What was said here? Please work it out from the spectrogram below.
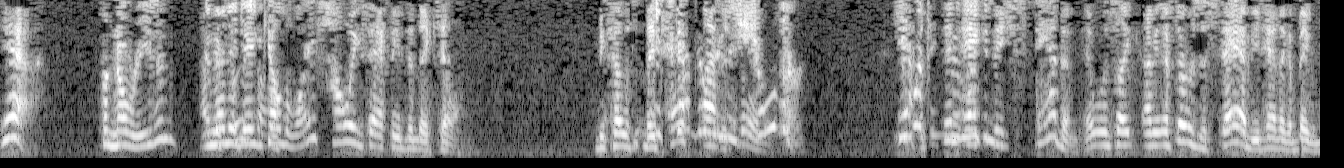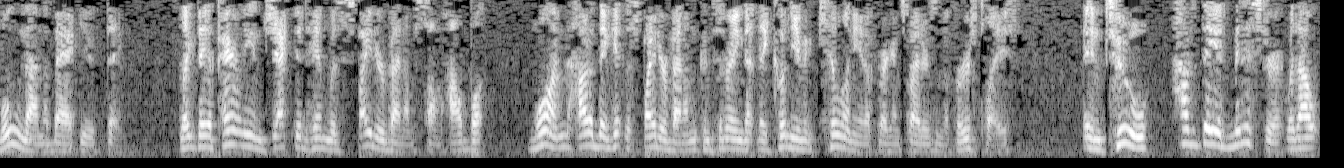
Yeah. for no reason, and I then they didn't kill the wife. How exactly did they kill him? Because they, They stabbed him in the shoulder. Yeah, but they didn't actually stab him. It was like, I mean, if there was a stab, you'd have like a big wound on the back of your thing. Like they apparently injected him with spider venom somehow, but one, how did they get the spider venom considering that they couldn't even kill any of the friggin' spiders in the first place? And two, how did they administer it without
